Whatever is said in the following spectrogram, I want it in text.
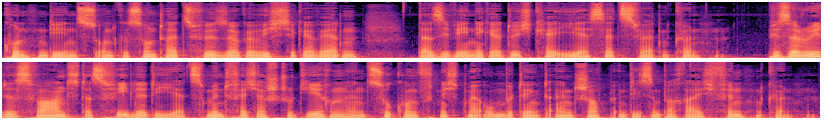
Kundendienst und Gesundheitsfürsorge wichtiger werden, da sie weniger durch KI ersetzt werden könnten. Pissarides warnt, dass viele, die jetzt MINT-Fächer studieren, in Zukunft nicht mehr unbedingt einen Job in diesem Bereich finden könnten.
